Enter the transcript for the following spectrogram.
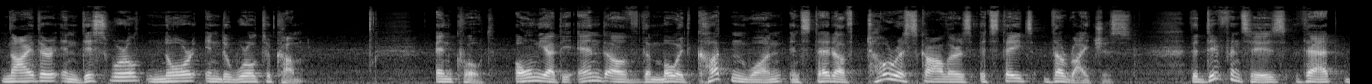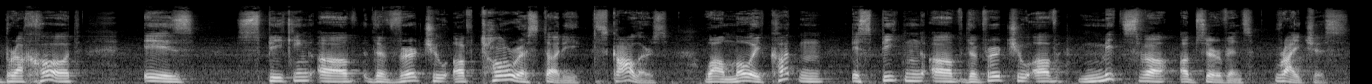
neither in this world nor in the world to come. End quote. Only at the end of the Moed Katan one, instead of Torah scholars, it states the righteous. The difference is that brachot is speaking of the virtue of Torah study, scholars, while Moed Katan is speaking of the virtue of mitzvah observance, righteous.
